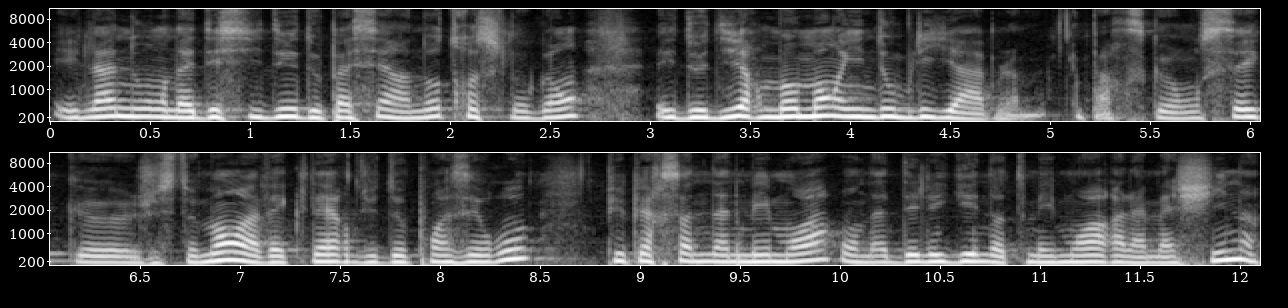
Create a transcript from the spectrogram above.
Et là, nous, on a décidé de passer à un autre slogan et de dire moment inoubliable. Parce qu'on sait que, justement, avec l'ère du 2.0, plus personne n'a de mémoire. On a délégué notre mémoire à la machine,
